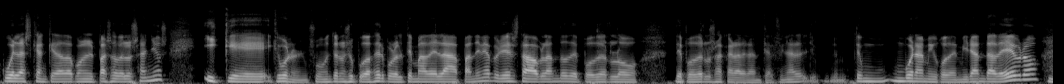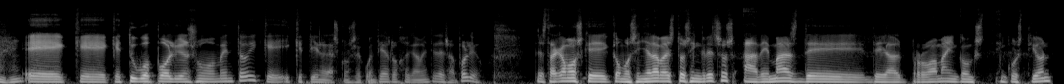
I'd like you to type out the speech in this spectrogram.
secuelas que han quedado con el paso de los años y que, bueno, en su momento no se pudo hacer por el tema de la pandemia, pero ya se estaba hablando de poderlo, de poderlo sacar adelante. Al final, tengo un buen amigo de Miranda de Ebro eh, que, que, tuvo polio en su momento y que, y que tiene las consecuencias, lógicamente, de esa polio. Destacamos que, como señalaba, estos ingresos, además del de, programa en, en, cuestión,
